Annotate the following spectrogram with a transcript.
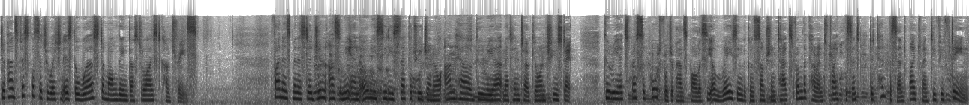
Japan's fiscal situation is the worst among the industrialized countries. Finance Minister Jun Azumi and OECD Secretary General Angel Gurria met in Tokyo on Tuesday. Gurria expressed support for Japan's policy of raising the consumption tax from the current 5% to 10% by 2015.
